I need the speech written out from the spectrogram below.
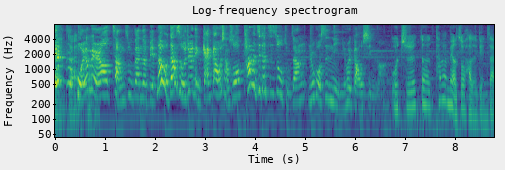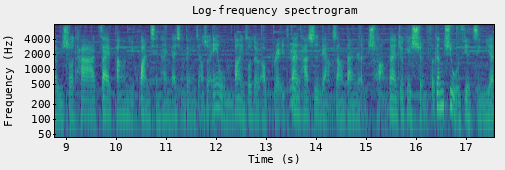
我又没有人要常住在那边，然后我当时我就有点尴尬，我想说，他们这个自作主张，如果是你，你会高兴吗？我觉得他们没有做好的点在于说，他在帮你换钱，他应该先跟你讲说，哎，我们帮你做这个 upgrade，但它是两张单人床，那你就可以选择。根据我自己的经验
